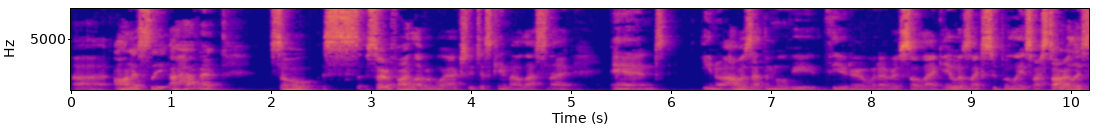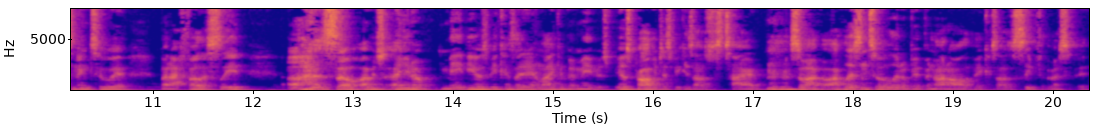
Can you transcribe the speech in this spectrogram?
Uh, honestly, I haven't. So, C- Certified Lover Boy actually just came out last night, and you know, I was at the movie theater or whatever, so like it was like super late. So I started listening to it, but I fell asleep. Uh, so I was, you know, maybe it was because I didn't like it, but maybe it was, it was probably just because I was just tired. Mhm. So I've, I've listened to a little bit, but not all of it because I was asleep for the rest of it.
